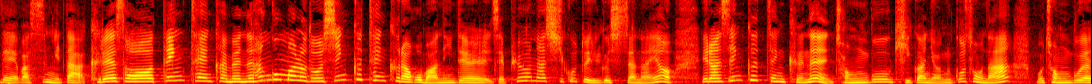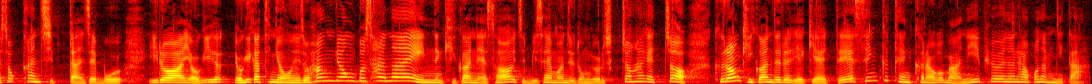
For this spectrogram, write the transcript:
네, 맞습니다. 그래서 think tank 하면은 한국말로도 tank라고 많이들 이제 표현하시고 또 읽으시잖아요. 이런 tank는 정부 기관 연구소나 뭐 정부에 속한 집단 이제 뭐 이러한 여기 여기 같은 경우는 이제 환경부 산하에 있는 기관에서 이제 미세먼지 농도를 측정하겠죠. 그런 기관들을 얘기할 때 tank라고 많이 표현을 하곤 합니다.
